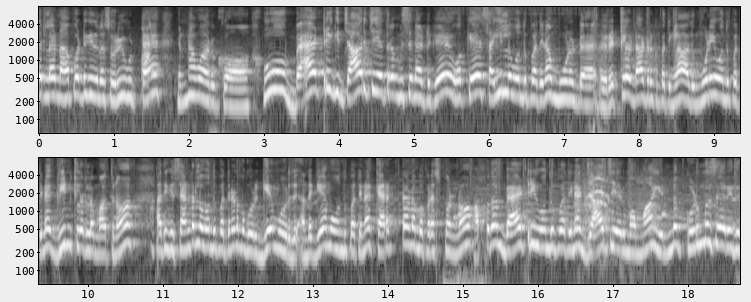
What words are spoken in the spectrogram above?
தெரில நான் பாட்டுக்கு இதில் சொருவி விட்டேன். என்னவா இருக்கும்? ஓ பேட்டரிக்கு சார்ஜ் ஏற்றுற மிஷின் ஆட்டுக்கு ஓகே சைடில் வந்து பார்த்தீங்கன்னா மூணு ரெட் கலர் டாட் இருக்குது பார்த்தீங்களா அது மூணையும் வந்து பார்த்தீங்கன்னா க்ரீன் கலரில் மாற்றணும் அதுக்கு சென்டரில் வந்து பார்த்தீங்கன்னா நமக்கு ஒரு கேம் வருது. அந்த கேமை வந்து பார்த்தீங்கன்னா கரெக்டாக நம்ம ப்ரெஸ் பண்ணோம் அப்போ தான் பேட்டரி வந்து பார்த்தீங்கன்னா சார்ஜ் ஏறுமாம்மா. என்ன கொடுமை சார் இது?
